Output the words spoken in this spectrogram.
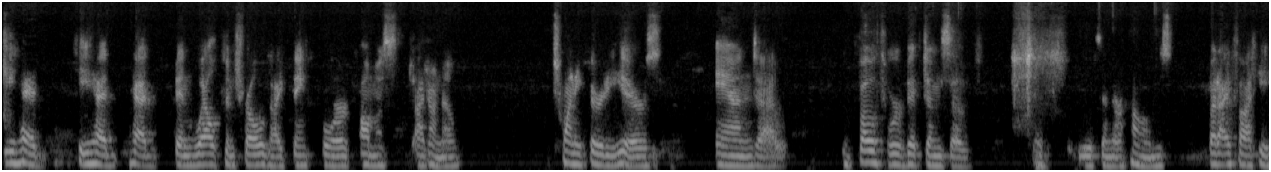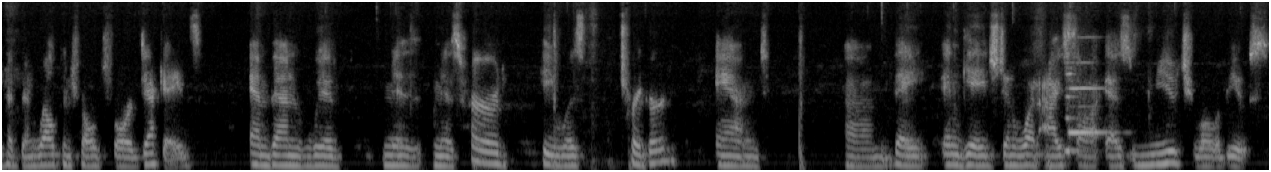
He had, he had, had been well controlled, I think, for almost, I don't know, 20, 30 years. And uh, both were victims of abuse in their homes. But I thought he had been well controlled for decades. And then with Ms. Ms. Heard, he was triggered and um, they engaged in what I saw as mutual abuse.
